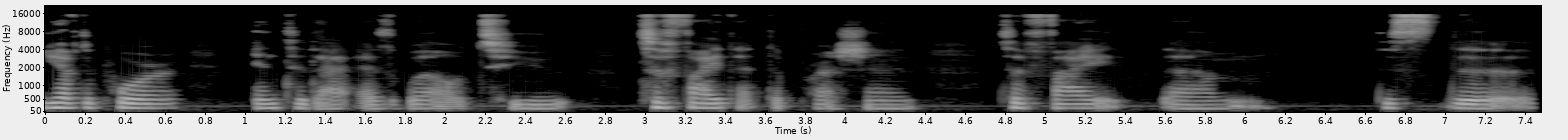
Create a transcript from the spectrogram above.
you have to pour into that as well to to fight that depression to fight um, this the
